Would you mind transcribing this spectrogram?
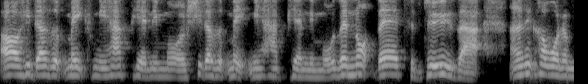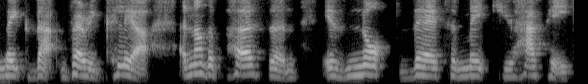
Oh, he doesn't make me happy anymore. She doesn't make me happy anymore. They're not there to do that. And I think I want to make that very clear. Another person is not there to make you happy.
